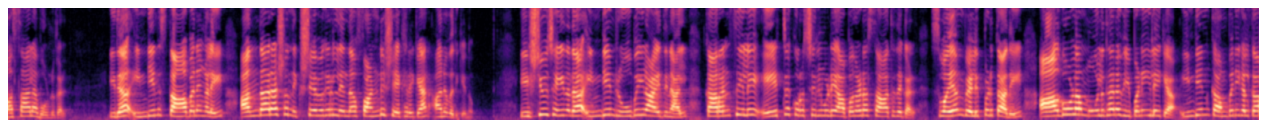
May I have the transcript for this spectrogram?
മസാല ബോണ്ടുകൾ. ഇത് ഇന്ത്യൻ സ്ഥാപനങ്ങളെ അന്താരാഷ്ട്ര നിക്ഷേപകരിൽ നിന്ന് ഫണ്ട് ശേഖരിക്കാൻ അനുവദിക്കുന്നു. ഇഷ്യൂ ചെയ്യുന്നത് ഇന്ത്യൻ രൂപയിലായതിനാൽ കറൻസിയിലെ ഏറ്റക്കുറച്ചിലൂടെ അപകട സാധ്യതകൾ സ്വയം വെളിപ്പെടുത്താതെ ആഗോള മൂലധന വിപണിയിലേക്ക് ഇന്ത്യൻ കമ്പനികൾക്ക്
